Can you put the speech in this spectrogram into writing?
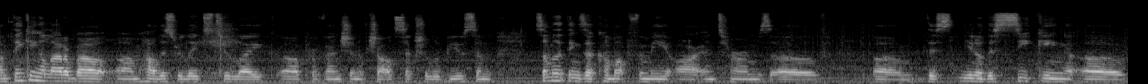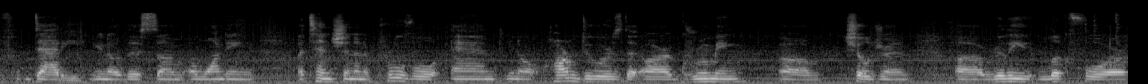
I'm thinking a lot about um, how this relates to like uh, prevention of child sexual abuse, and some of the things that come up for me are in terms of um, this, you know, this seeking of daddy, you know, this um, a wanting attention and approval, and you know, harm doers that are grooming um, children uh, really look for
